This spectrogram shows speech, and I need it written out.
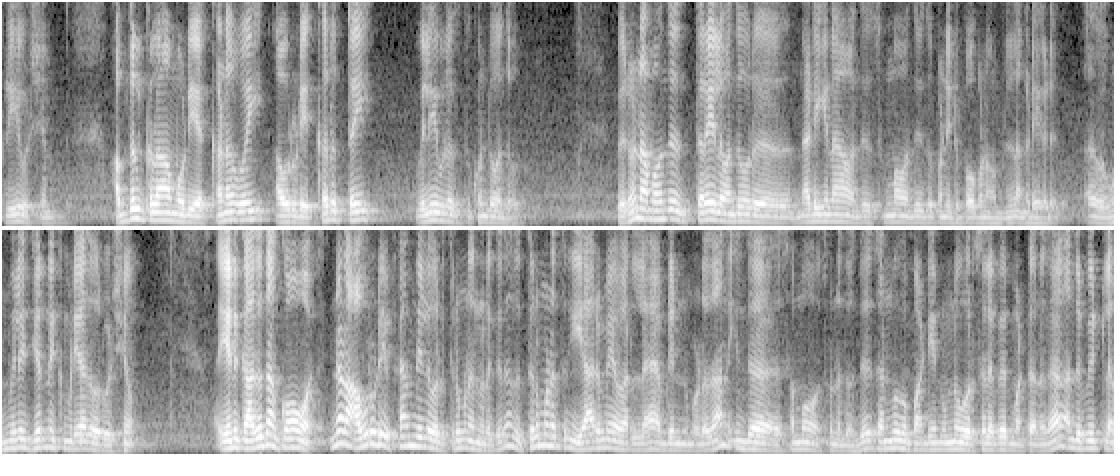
பெரிய விஷயம். அப்துல் கலாமுடைய கனவை அவருடைய கருத்தை வெளி உலகத்துக்கு கொண்டு வந்தவர். வெறும் நம்ம வந்து திரையில் வந்து ஒரு நடிகனாக வந்து சும்மா வந்து இது பண்ணிட்டு போகணும் அப்படின்லாம் கிடையாது கிடையாது. அது உண்மையிலேயே ஜீர்ணிக்க முடியாத ஒரு விஷயம். எனக்கு அதுதான் கோவம். என்னடா அவருடைய ஃபேமிலியில் ஒரு திருமணம் நடக்குது. அந்த திருமணத்துக்கு யாருமே வரல அப்படின்னும்போது தான் இந்த சம்பவம் சொன்னது வந்து. சண்முக பாண்டியன் இன்னும் ஒரு சில பேர் மட்டும் இருக்காங்க. அந்த வீட்டில்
